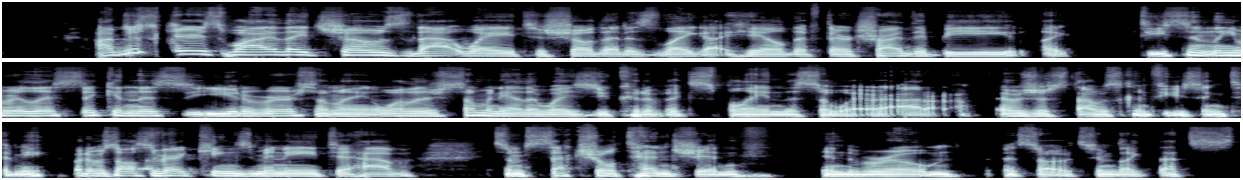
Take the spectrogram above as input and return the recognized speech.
I'm just curious why they chose that way to show that his leg got healed. If they're trying to be like decently realistic in this universe, I'm like, well, there's so many other ways you could have explained this away. I don't know. It was just that was confusing to me. But it was also very Kingsman-y to have some sexual tension in the room, and so it seems like that's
